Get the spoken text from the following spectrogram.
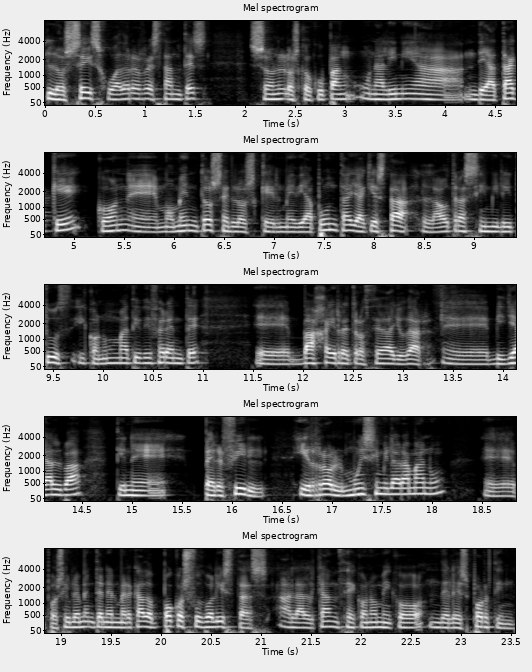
los seis jugadores restantes son los que ocupan una línea de ataque con eh, momentos en los que el mediapunta, y aquí está la otra similitud y con un matiz diferente, eh, baja y retrocede a ayudar. Eh, Villalba tiene perfil y rol muy similar a Manu, posiblemente en el mercado pocos futbolistas al alcance económico del Sporting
